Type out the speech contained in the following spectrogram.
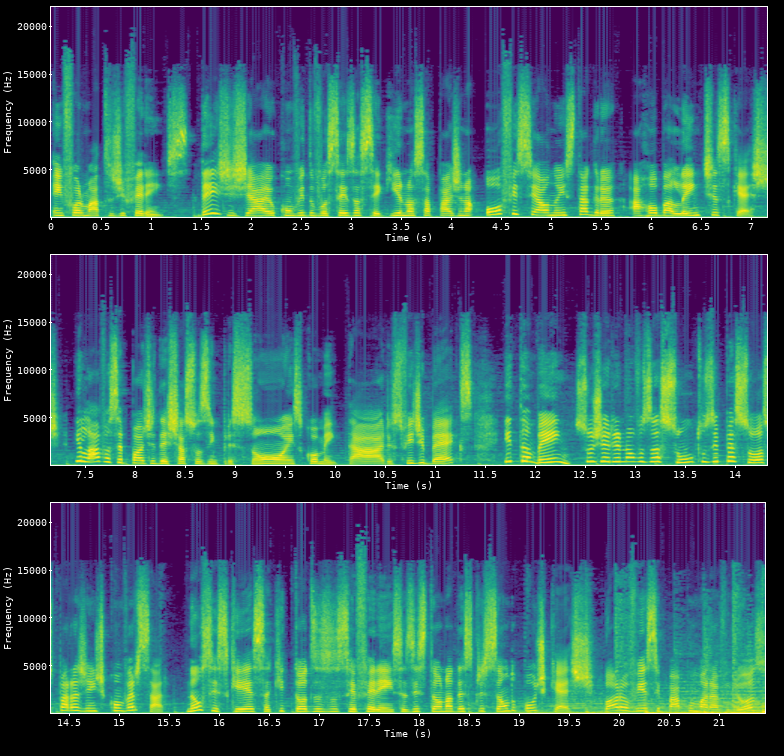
em formatos diferentes. Desde já eu convido vocês a seguir nossa página oficial no Instagram, lentescast. E lá você pode deixar suas impressões, comentários, feedbacks e também sugerir novos assuntos e pessoas para a gente conversar. Não se esqueça que todas as referências estão na descrição do podcast. Bora ouvir esse papo maravilhoso?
